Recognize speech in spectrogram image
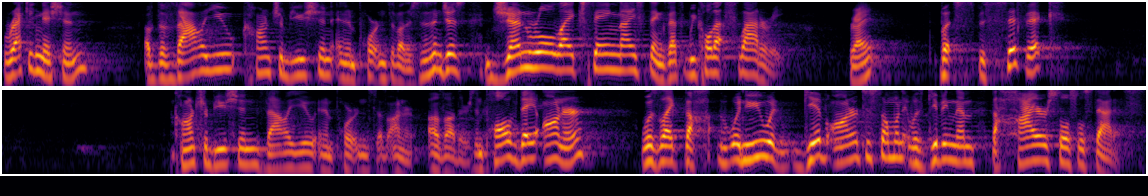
recognition of the value, contribution, and importance of others. This isn't just general, like saying nice things. That's, we call that flattery, right? But specific contribution, value, and importance of honor of others. In Paul's day, honor was like the when you would give honor to someone, it was giving them the higher social status.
